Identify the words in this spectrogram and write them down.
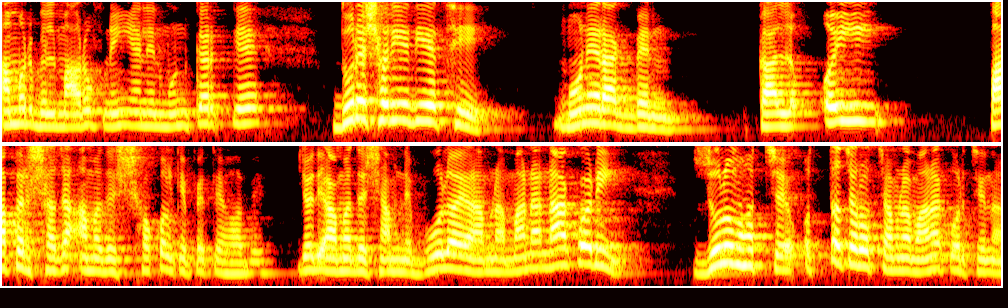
আমর বিল মারুফ, নেই আনিল মুনকারকে দূরে সরিয়ে দিয়েছি। মনে রাখবেন, কাল ওই পাপের সাজা আমাদের সকলকে পেতে হবে যদি আমাদের সামনে ভুল হয় আমরা মানা না করি জুলুম হচ্ছে অত্যাচার হচ্ছে আমরা মানা করছি না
